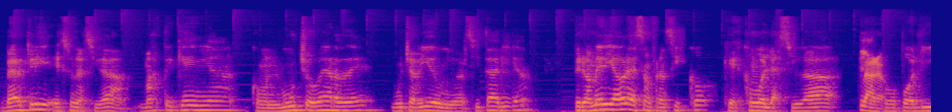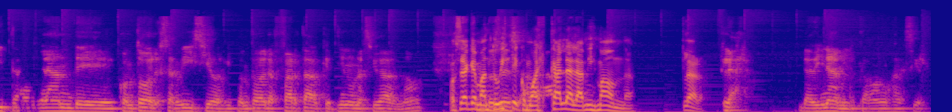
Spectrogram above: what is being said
Berkeley es una ciudad más pequeña, con mucho verde, mucha vida universitaria, pero a media hora de San Francisco, que es como la ciudad claro. cosmopolita, grande, con todos los servicios y con toda la oferta que tiene una ciudad, ¿no? O sea que mantuviste como a escala la misma onda. Claro. Claro. La dinámica, vamos a decir.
